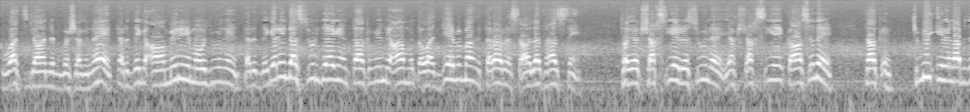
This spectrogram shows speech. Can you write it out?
کہ وقت جانب گوشگ نہیں تر دیگر آمری موجود ہیں، تر دیگری دستور دے گئے تاکہ بلی آم متوجہ بمانگ ترہ رسالت ہستیں تو یک شخصی رسول ہے، یک شخصی قاصد ہے، تاکہ چمی ایک لفظ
